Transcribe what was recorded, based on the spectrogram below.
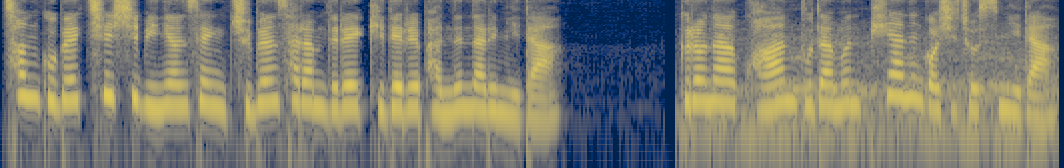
1972년생 주변 사람들의 기대를 받는 날입니다. 그러나 과한 부담은 피하는 것이 좋습니다.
